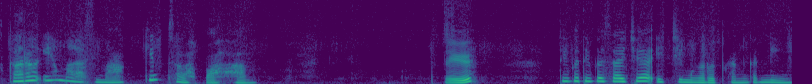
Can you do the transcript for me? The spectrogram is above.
sekarang ia malah semakin salah paham. Eh? Tiba-tiba saja Ichi mengerutkan kening.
